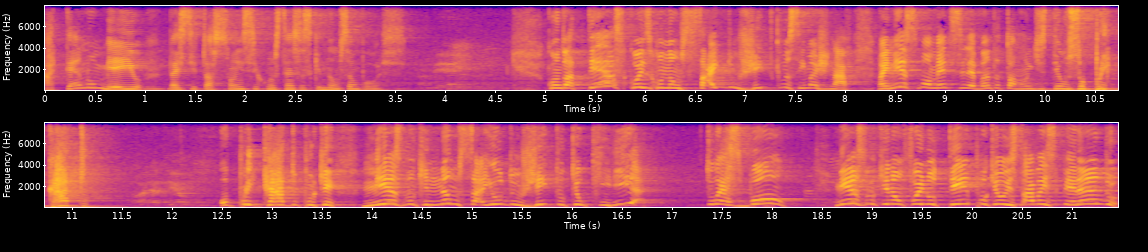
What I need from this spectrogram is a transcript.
até no meio das situações e circunstâncias que não são boas. Quando até as coisas quando não saem do jeito que você imaginava. Mas nesse momento se levanta a tua mão e diz: Deus, obrigado Obrigado, porque mesmo que não saiu do jeito que eu queria, tu és bom. Mesmo que não foi no tempo que eu estava esperando,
